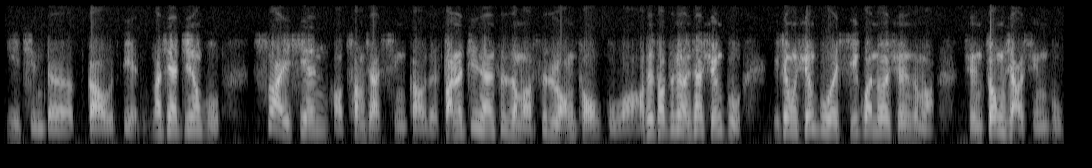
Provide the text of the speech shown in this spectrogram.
疫情的高点。那现在金融股率先哦创下新高的，反而竟然是什么？是龙头股哦，所以投资朋友现在选股，以前我选股的习惯都会选什么？选中小型股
